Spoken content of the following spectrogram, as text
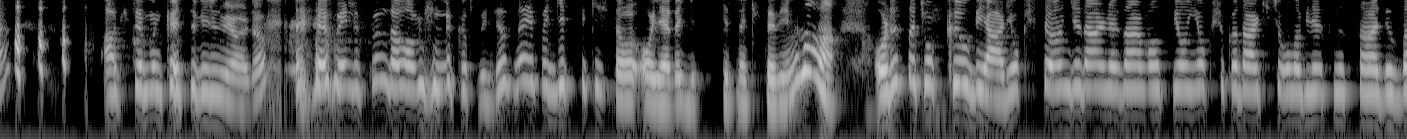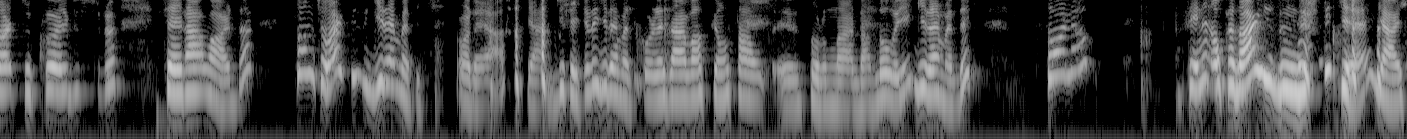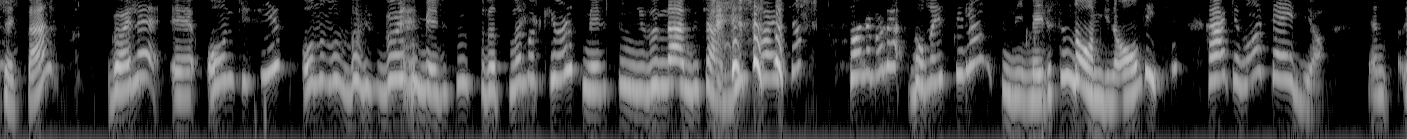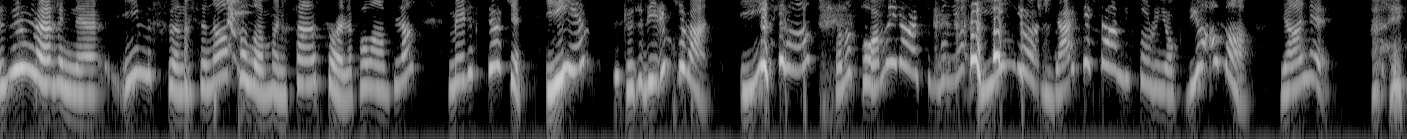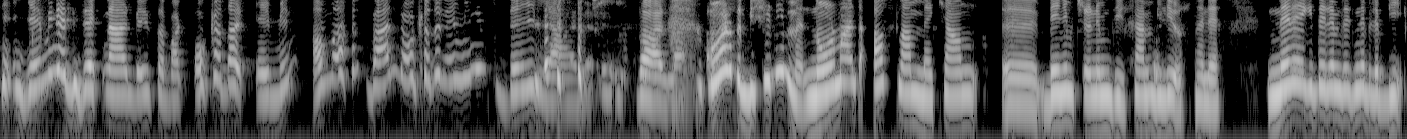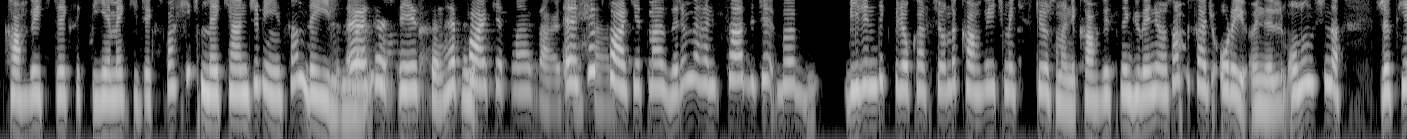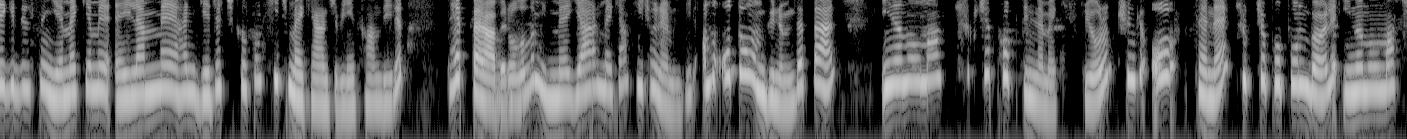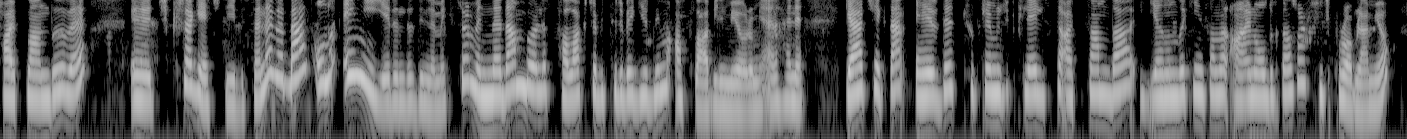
Akşamın kaçı bilmiyorum. Melis'in doğum gününü kutlayacağız. Neyse gittik işte o, o yere git, gitmek istediğimiz ama orası da çok kıl bir yer. Yok işte önceden rezervasyon yok şu kadar kişi olabilirsiniz sadece zar çok böyle bir sürü şeyler vardı. Sonuç olarak biz giremedik oraya. Yani bir şekilde giremedik. O rezervasyonsal e, sorunlardan dolayı giremedik. Sonra senin o kadar yüzün düştü ki gerçekten. Böyle e, 10 kişiyiz. Onumuzda biz böyle Melis'in suratına bakıyoruz. Melis'in yüzünden düşen bir parça Sonra böyle dolayısıyla şimdi Melis'in doğum günü olduğu için herkes ona şey diyor. Yani, üzülme hani iyi misin işte ne yapalım hani sen söyle falan filan. Melis diyor ki iyiyim kötü değilim ki ben. İyiyim şu an bana sormayın artık bunu iyiyim diyorum gerçekten bir sorun yok diyor ama yani yemin edecek neredeyse bak o kadar emin ama ben de o kadar eminim ki değil yani ısrarla. Bu arada bir şey diyeyim mi? Normalde asla mekan e, benim için önemli değil. Sen biliyorsun hani nereye gidelim dediğinde bile bir kahve içeceksek, bir yemek yiyeceksek falan hiç mekancı bir insan değilim ben. Evet evet değilsin. Hep fark etmez dersin. E, hep sen. fark etmez derim ve hani sadece böyle bilindik bir lokasyonda kahve içmek istiyorsam hani kahvesine güveniyorsam sadece orayı öneririm. Onun dışında rakıya gidilsin, yemek yemeye, eğlenmeye, hani gece çıkılsın hiç mekancı bir insan değilim. Hep beraber olalım. Yer mekan hiç önemli değil. Ama o doğum günümde ben inanılmaz Türkçe pop dinlemek istiyorum. Çünkü o sene Türkçe pop'un böyle inanılmaz hype'landığı ve e, çıkışa geçtiği bir sene ve ben onu en iyi yerinde dinlemek istiyorum ve neden böyle salakça bir tribe girdiğimi asla bilmiyorum. Yani hani gerçekten evde Türkçe müzik playlisti açsam da yanımdaki insanlar aynı olduktan sonra hiç problem yok.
